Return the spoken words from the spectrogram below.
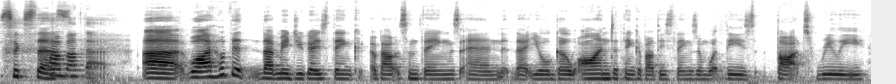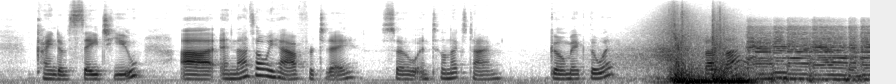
Success. How about that? Uh, well, I hope that that made you guys think about some things and that you'll go on to think about these things and what these thoughts really kind of say to you. Uh, and that's all we have for today. So until next time, go make the way. Bye bye.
